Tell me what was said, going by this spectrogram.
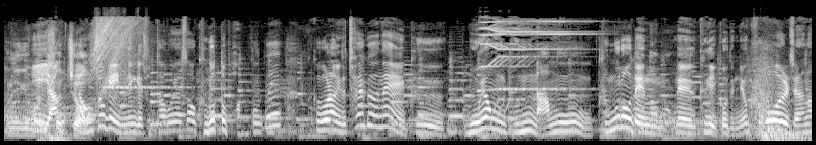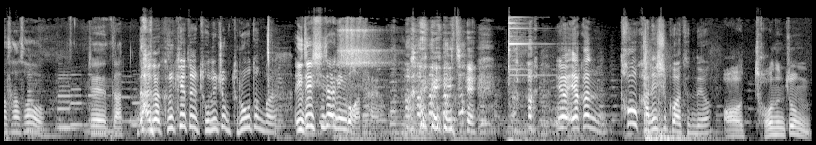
그런 얘기 이 양, 있었죠. 양쪽에 있는 게 좋다고 해서 그것도 바꾸고 그거랑 이제 최근에 그 모형 돈 나무 금으로 된 네, 그게 있거든요. 그걸 이제 하나 사서 이제 나, 아, 그러니까 그렇게 했더니 돈이 좀 들어오던가요? 이제 시작인 것 같아요. 이제 야, 약간 터 가리실 것 같은데요? 어 저는 좀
